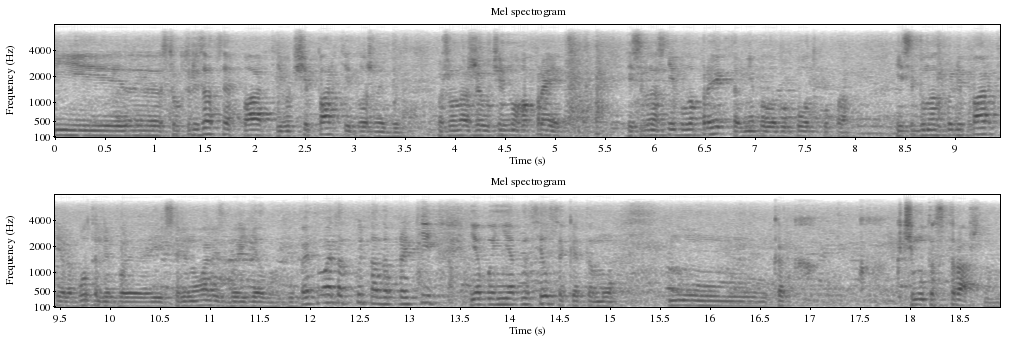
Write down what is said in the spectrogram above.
и структуризация партии, вообще партии должны быть, потому что у нас же очень много проектов. Если бы у нас не было проектов, не было бы подкупа. Если бы у нас были партии, работали бы и соревновались бы идеологии. Поэтому этот путь надо пройти. Я бы не относился к этому ну, как к- чему-то страшному.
